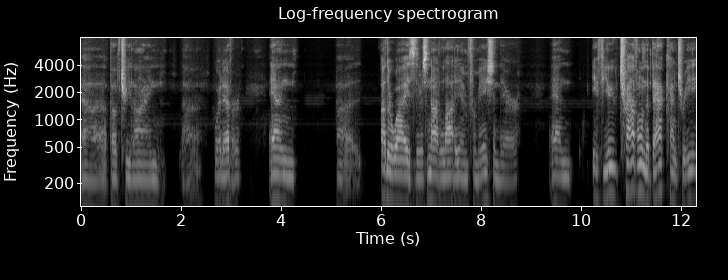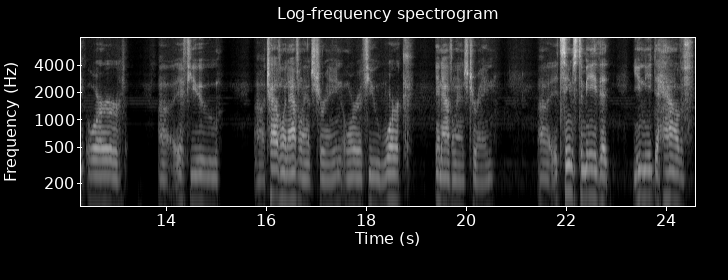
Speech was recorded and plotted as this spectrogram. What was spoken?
uh, above tree line, uh, whatever. And uh, otherwise, there's not a lot of information there. And if you travel in the backcountry or uh, if you uh, travel in avalanche terrain or if you work in avalanche terrain, uh, it seems to me that you need to have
